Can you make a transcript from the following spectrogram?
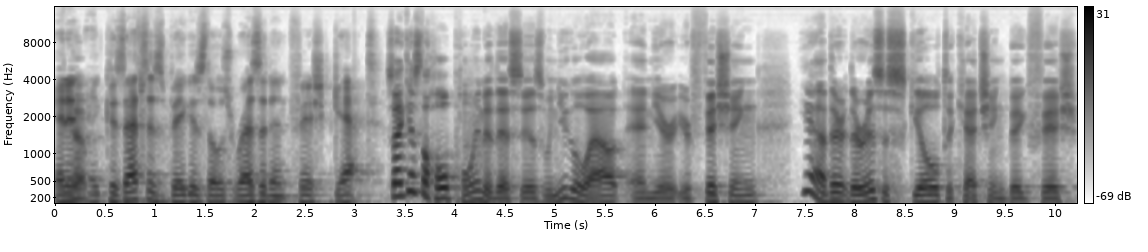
And Yep. because that's as big as those resident fish get. So I guess the whole point of this is when you go out and you're you're fishing, yeah, there there is a skill to catching big fish,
